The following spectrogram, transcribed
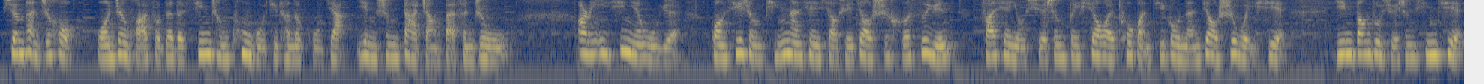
宣判之后，王振华所在的新城控股集团的股价应声大涨百分之五。二零一七年五月，广西省平南县小学教师何思云发现有学生被校外托管机构男教师猥亵。因帮助学生心切，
